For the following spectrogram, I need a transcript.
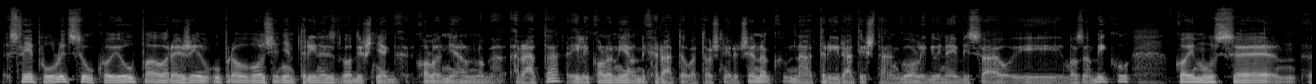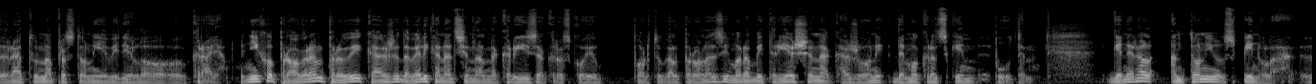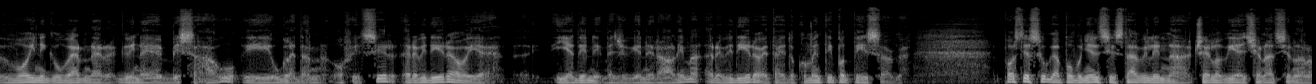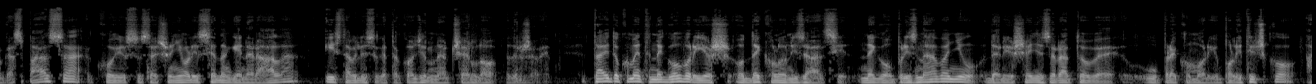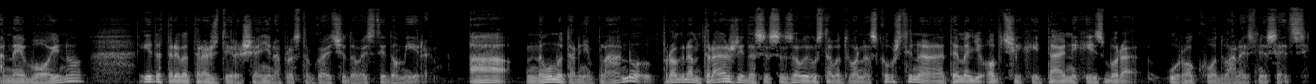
slijepu ulicu u koju je upao režim upravo vođenjem 13-godišnjeg kolonijalnog rata ili kolonijalnih ratova, točnije rečeno, na tri ratišta Angoli, Gvineji, Bisau i Mozambiku, kojemu se ratu naprosto nije vidjelo kraja. Njihov program prvi kaže da velika nacionalna kriza kroz koju Portugal prolazi mora biti riješena, kažu oni, demokratskim putem. General Antonio Spinola, vojni guverner Gvineje Bisau i ugledan oficir, revidirao je jedini među generalima, revidirao je taj dokument i potpisao ga. Poslije su ga pobunjenici stavili na čelo vijeća nacionalnog spasa, koju su sačinjivali sedam generala i stavili su ga također na čelo države. Taj dokument ne govori još o dekolonizaciji, nego o priznavanju da je rješenje za ratove u prekomorju političko, a ne vojno, i da treba tražiti rješenje naprosto koje će dovesti do mira. A na unutarnjem planu program traži da se sazove Ustavotvorna skupština na temelju općih i tajnih izbora u roku od 12 mjeseci.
